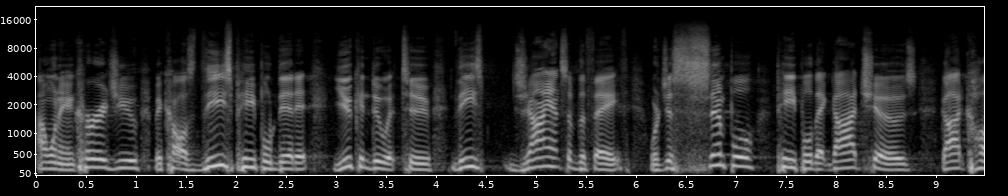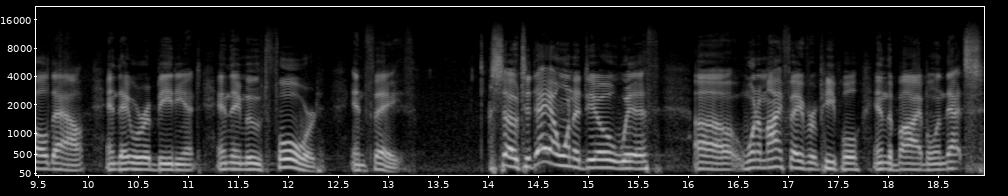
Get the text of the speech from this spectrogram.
I want to encourage you because these people did it. You can do it too. These giants of the faith were just simple people that God chose, God called out, and they were obedient and they moved forward in faith. So today, I want to deal with uh, one of my favorite people in the Bible, and that's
